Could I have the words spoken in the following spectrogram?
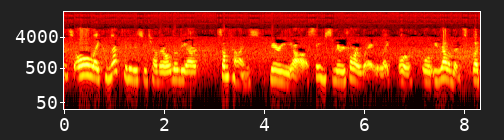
it's all like connected with each other, although they are sometimes very uh, seems very far away, like or or irrelevant. But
